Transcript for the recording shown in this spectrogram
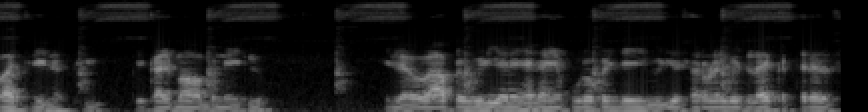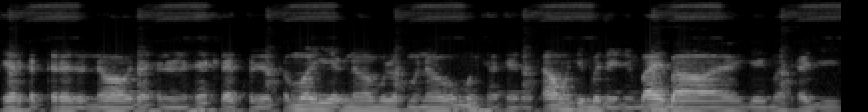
વાતરી નથી. કે કાલ માવા બને એટલું એટલે હવે આપણે વિડીયોને છે ને અહીંયા પૂરો કરી દઈએ. વીડિયો સારો લાગ્યો તો લાઈક કરતા રહેજો શેર કરતા રહેજો. નવા બધા ચેનલને સબસ્ક્રાઈબ કરજો. તમારી એક નવા બ્લોકમાં નવા ઉમંગ સાથે. તો ત્યાં સુધી બધાને બાય બાય જય માતાજી.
